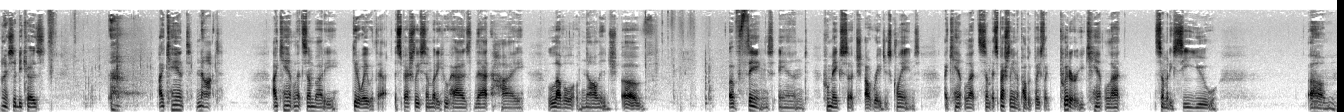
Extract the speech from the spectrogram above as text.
And I said, "Because I can't not. I can't let somebody get away with that, especially somebody who has that high level of knowledge of of things and who makes such outrageous claims. I can't let some, especially in a public place like Twitter, you can't let somebody see you um,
